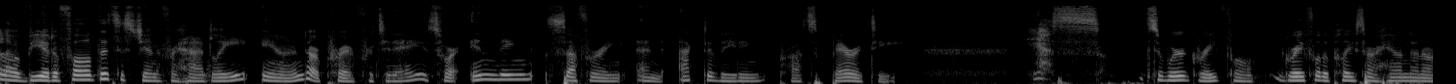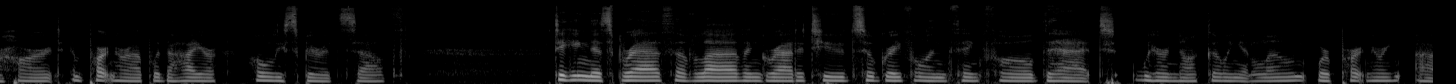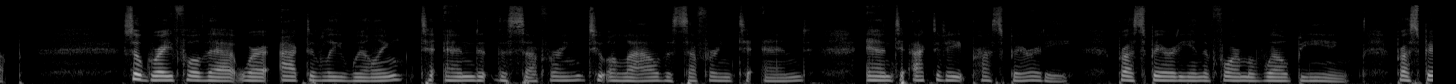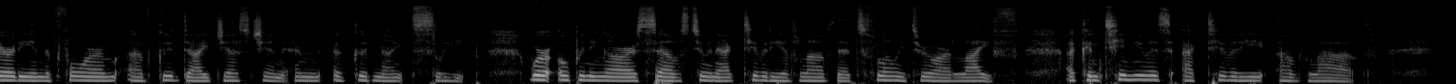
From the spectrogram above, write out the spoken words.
Hello, beautiful. This is Jennifer Hadley, and our prayer for today is for ending suffering and activating prosperity. Yes, so we're grateful, grateful to place our hand on our heart and partner up with the higher Holy Spirit self. Taking this breath of love and gratitude, so grateful and thankful that we're not going it alone, we're partnering up so grateful that we're actively willing to end the suffering, to allow the suffering to end, and to activate prosperity. Prosperity in the form of well being, prosperity in the form of good digestion and a good night's sleep. We're opening ourselves to an activity of love that's flowing through our life, a continuous activity of love.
